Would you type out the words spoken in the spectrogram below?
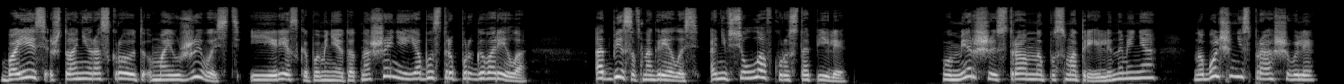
Боясь, что они раскроют мою живость и резко поменяют отношения, я быстро проговорила. От бесов нагрелась, они всю лавку растопили. Умершие странно посмотрели на меня, но больше не спрашивали,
